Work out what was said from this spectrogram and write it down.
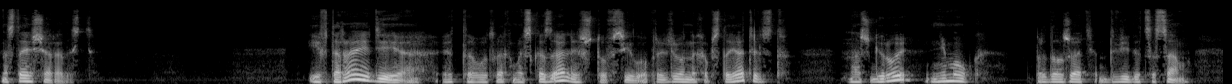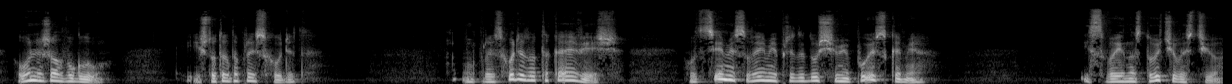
настоящая радость. И вторая идея – это вот как мы сказали, что в силу определенных обстоятельств наш герой не мог продолжать двигаться сам. Он лежал в углу – и что тогда происходит? Происходит вот такая вещь. Вот всеми своими предыдущими поисками и своей настойчивостью,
